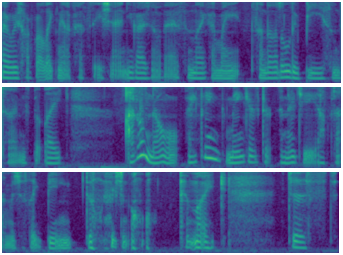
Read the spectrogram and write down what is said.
I always talk about like manifestation. You guys know this, and like I might sound a little loopy sometimes, but like I don't know. I think main character energy half the time is just like being delusional and like just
